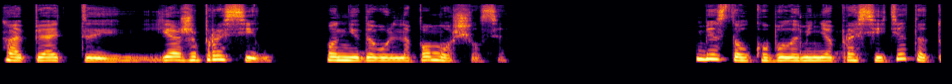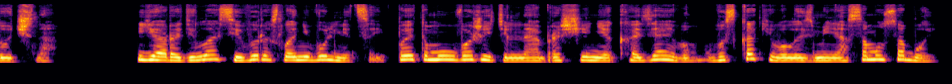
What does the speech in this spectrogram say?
«Опять ты, я же просил». Он недовольно поморщился. Без толку было меня просить, это точно. Я родилась и выросла невольницей, поэтому уважительное обращение к хозяевам выскакивало из меня само собой.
